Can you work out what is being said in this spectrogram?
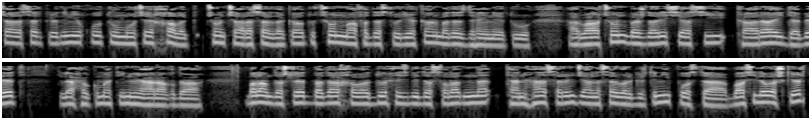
چارەسەرکردنی قوت و مۆچەی خەڵک چۆن چارەسەر دەکات و چۆن مافە دەستوریەکان بەدەست دەهێنێت و هەروەها چۆن بەشداری سیاسی کارای دەبێت لە حکوومەتی نوێی عراقدا بەڵام دەشێت بەداخەوە دوو حیزبی دەسەڵات تەنها سەرنجیان لەسەر وەرگرتنی پۆستە باسی لەوەش کرد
